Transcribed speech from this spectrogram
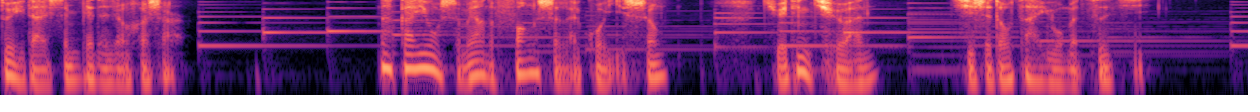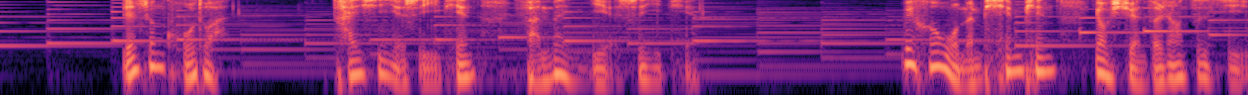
对待身边的人和事儿。那该用什么样的方式来过一生，决定权，其实都在于我们自己。人生苦短，开心也是一天，烦闷也是一天。为何我们偏偏要选择让自己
